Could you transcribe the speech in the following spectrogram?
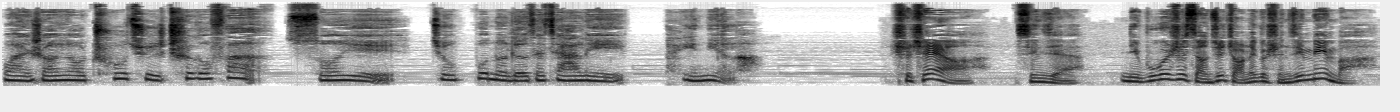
晚上要出去吃个饭，所以就不能留在家里陪你了。”是这样啊，欣姐，你不会是想去找那个神经病吧？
